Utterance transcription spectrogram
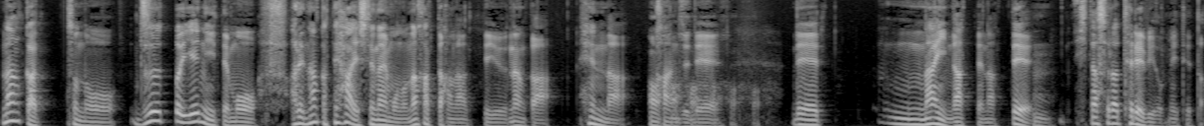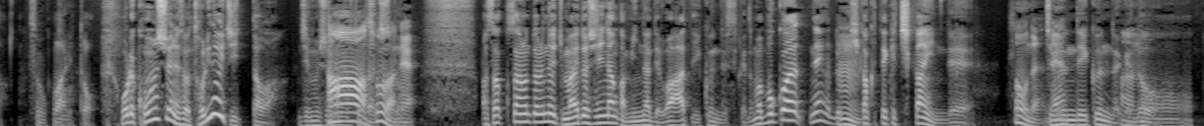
なんか、その、ずっと家にいても、あれなんか手配してないものなかったかなっていう、なんか変な感じで、で、ないなってなって、ひたすらテレビを見てた。そうか割と。俺今週ね、そう、鳥の市行ったわ。事務所のああ、人たちと。そうだね。浅草の鳥の市毎年なんかみんなでわーって行くんですけど、まあ僕はね、比較的近いんで、そうだよね。自分で行くんだけど、あのー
